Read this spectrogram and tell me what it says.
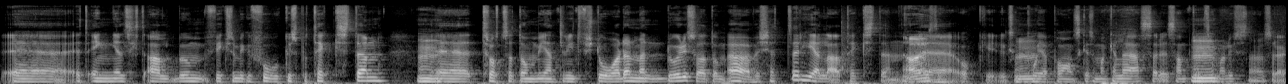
eh, ett engelskt album fick så mycket fokus på texten. Mm. Eh, trots att de egentligen inte förstår den. Men då är det så att de översätter hela texten. Ja, eh, och liksom Mm. på japanska så man kan läsa det samtidigt Mm. som man lyssnar och sådär.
